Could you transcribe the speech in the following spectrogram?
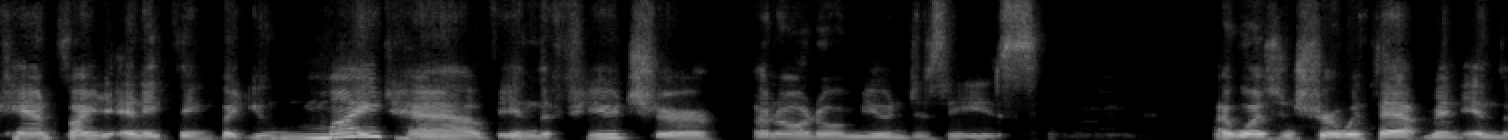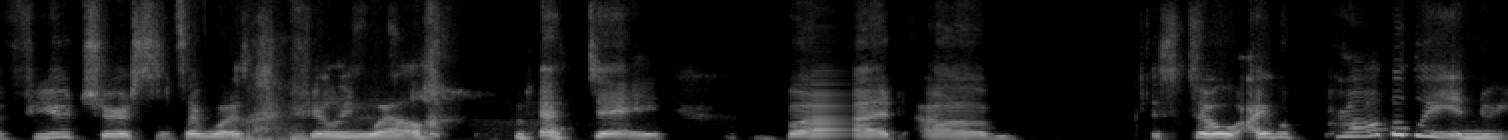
can't find anything, but you might have in the future an autoimmune disease. I wasn't sure what that meant in the future since I wasn't right. feeling well that day. But um, so I would probably in New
